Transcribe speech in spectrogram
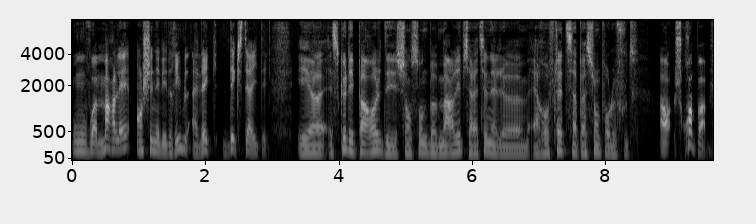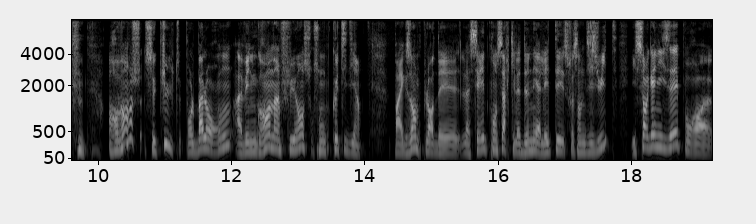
où on voit Marley enchaîner les dribbles avec dextérité. Et euh, est-ce que les paroles des chansons de Bob Marley, Pierre-Etienne, elles, euh, elles reflètent sa passion pour le foot? Alors, je crois pas. en revanche, ce culte pour le ballon rond avait une grande influence sur son quotidien. Par exemple, lors de la série de concerts qu'il a donné à l'été 78, il s'organisait pour euh,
